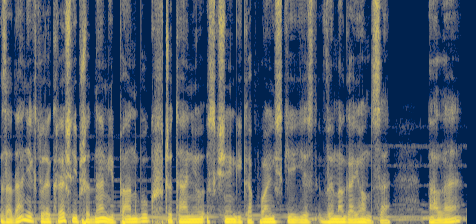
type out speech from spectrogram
Zadanie, które kreśli przed nami Pan Bóg w czytaniu z Księgi Kapłańskiej jest wymagające, ale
